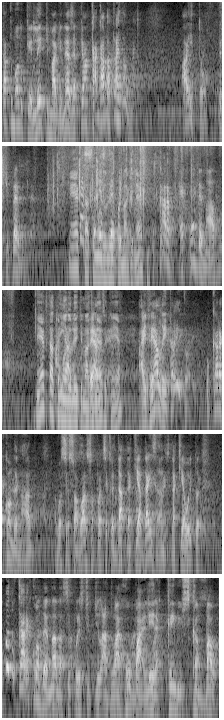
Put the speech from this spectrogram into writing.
tá tomando o quê? Leite de magnésio? É porque é uma cagada atrás da outra. Aí, Tom, eu te pergunto. Quem é que está tomando leite de magnésio? O cara é condenado. Quem é que está tomando a- leite de vem magnésio? Quem é? Aí vem a lei, peraí, Tom. O cara é condenado. Você só agora só pode ser candidato daqui a 10 anos, daqui a 8 anos. Quando o cara é condenado assim por esse tipo de ladruagem, roubalheira, crime escambau,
